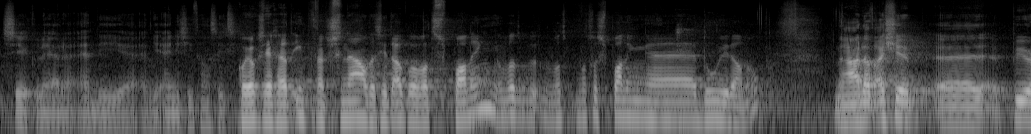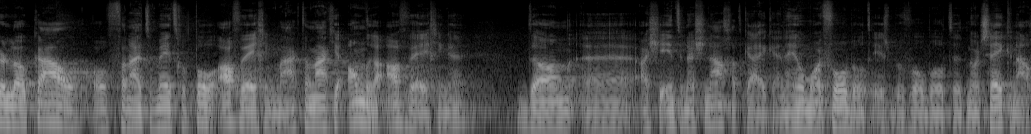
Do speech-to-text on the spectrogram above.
circulaire en die, uh, en die energietransitie. Kon je ook zeggen dat internationaal, daar zit ook wel wat spanning. Wat, wat, wat voor spanning uh, doe je dan op? Nou, dat als je uh, puur lokaal of vanuit de metropool afweging maakt, dan maak je andere afwegingen dan als je internationaal gaat kijken. En een heel mooi voorbeeld is bijvoorbeeld het Noordzeekanaal.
